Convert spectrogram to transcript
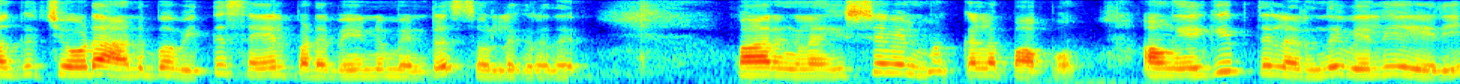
மகிழ்ச்சியோடு அனுபவித்து செயல்பட வேண்டும் என்று சொல்லுகிறது. பாருங்களேன் இஸ்ரேல் மக்களை பார்ப்போம். அவங்க எகிப்திலிருந்து வெளியேறி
